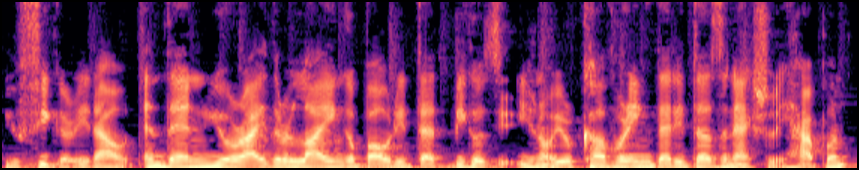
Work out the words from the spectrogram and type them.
you figure it out. And then you're either lying about it that because you know you're covering that it doesn't actually happen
